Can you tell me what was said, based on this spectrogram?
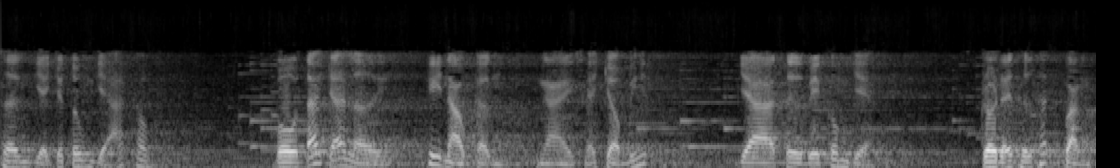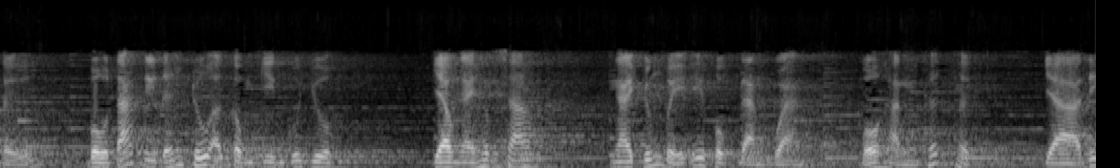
sơn về cho tôn giả không? Bồ tát trả lời, khi nào cần, ngài sẽ cho biết. Và từ biệt công vẹt, rồi để thử thách hoàng tử bồ tát đi đến trú ở công viên của vua. Vào ngày hôm sau, ngài chuẩn bị y phục đàng hoàng bộ hành khất thực và đi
